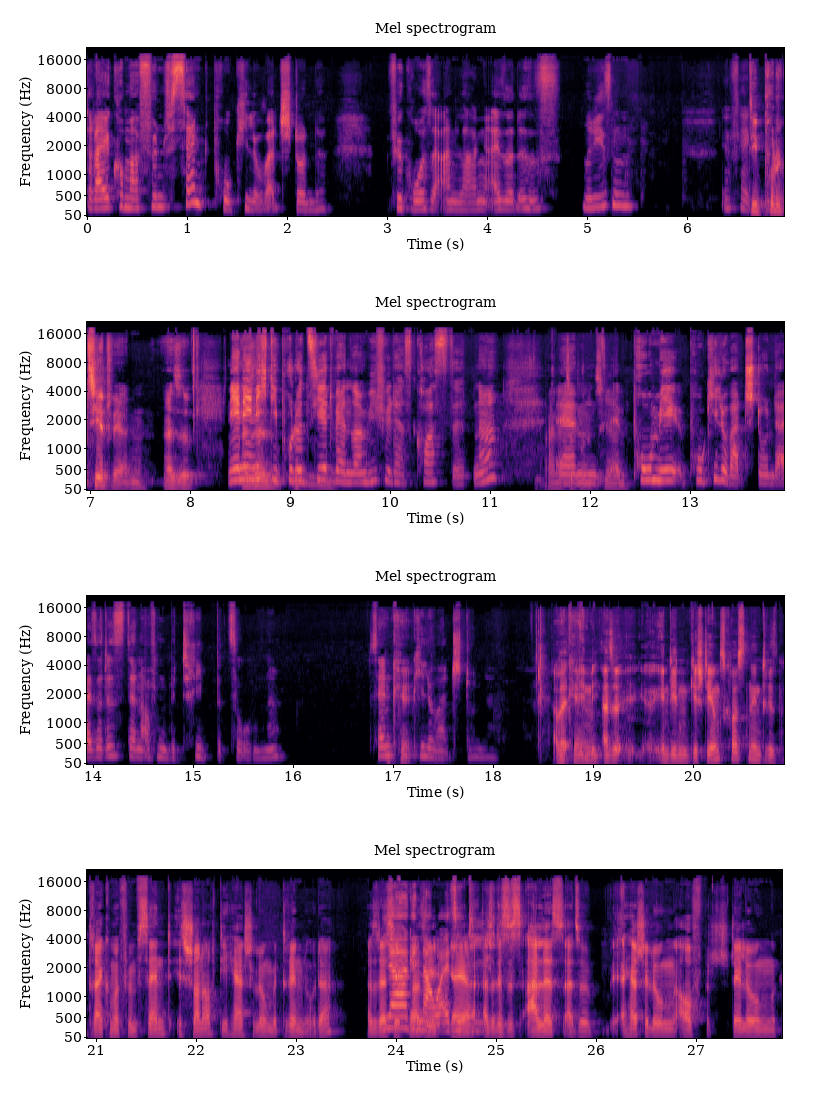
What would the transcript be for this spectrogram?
3,5 Cent pro Kilowattstunde für große Anlagen. Also das ist ein riesen Effekt. Die produziert werden. Also, nee, nee, also, nicht die produziert werden, sondern wie viel das kostet, ne? Ähm, pro, pro Kilowattstunde. Also das ist dann auf den Betrieb bezogen, ne? Cent okay. pro Kilowattstunde. Aber okay. in, also in den Gestehungskosten, in diesen 3,5 Cent, ist schon auch die Herstellung mit drin, oder? Also das ja, ist ja quasi, genau. Also, ja, ja. also das ist alles. Also Herstellung, Aufstellung,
